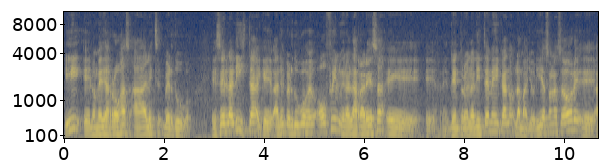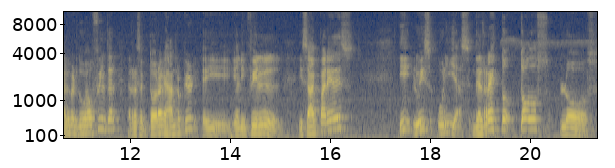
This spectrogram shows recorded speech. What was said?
y los Medias Rojas a Alex Verdugo. Esa es la lista que Alex Verdugo es outfield, mira la rareza eh, eh, dentro de la lista de mexicanos, la mayoría son lanzadores, eh, Alex Verdugo es outfielder, el receptor Alejandro Kirk y, el infield Isaac Paredes y Luis Urias. Del resto, todos los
